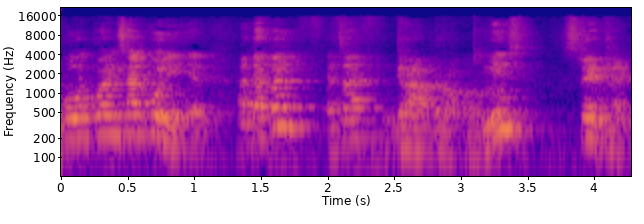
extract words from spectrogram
four point are collinear आता आपण याचा ग्राफ ड्रॉ करू मीन्स स्ट्रेट लाईन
